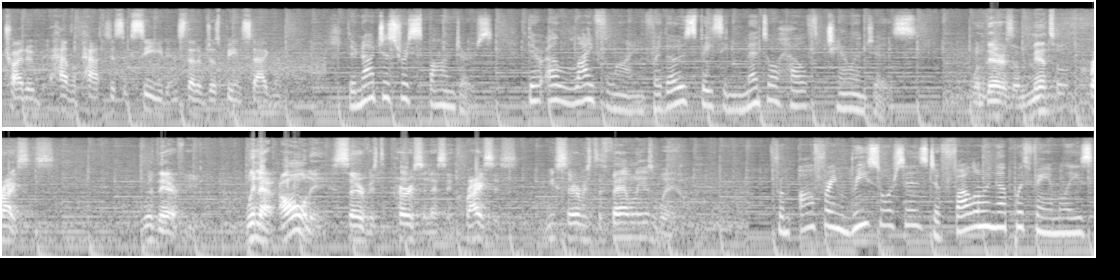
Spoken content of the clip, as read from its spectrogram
try to have a path to succeed instead of just being stagnant. They're not just responders, they're a lifeline for those facing mental health challenges. When there is a mental crisis, we're there for you. We not only service the person that's in crisis, we service the family as well. From offering resources to following up with families,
